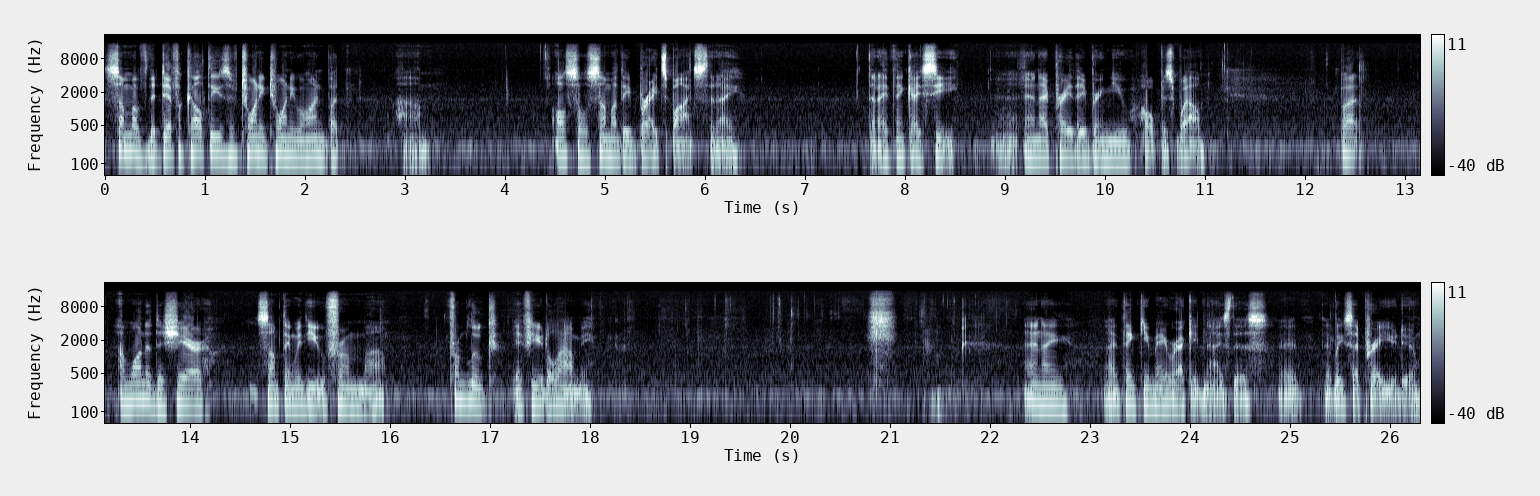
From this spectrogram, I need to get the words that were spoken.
some of the difficulties of 2021, but um, also some of the bright spots that I that I think I see, and I pray they bring you hope as well. But I wanted to share something with you from uh, from Luke, if you'd allow me. And I I think you may recognize this. At least I pray you do.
